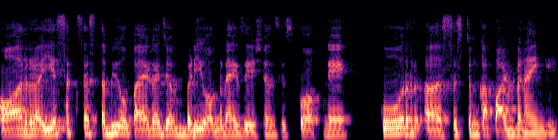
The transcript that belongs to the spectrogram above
और ये सक्सेस तभी हो पाएगा जब बड़ी ऑर्गेनाइजेशन इसको अपने कोर सिस्टम का पार्ट बनाएँगी।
